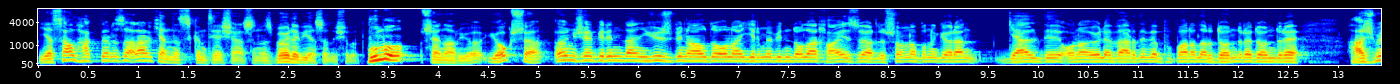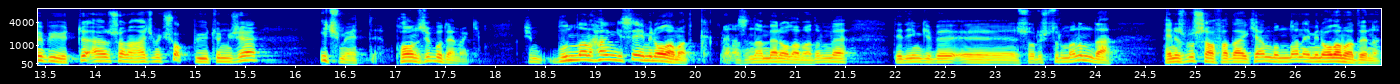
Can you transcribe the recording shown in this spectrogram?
yasal haklarınızı ararken de sıkıntı yaşarsınız. Böyle bir yasa dışılık. Bu mu senaryo? Yoksa önce birinden 100 bin aldı ona 20 bin dolar faiz verdi. Sonra bunu gören geldi ona öyle verdi ve bu paraları döndüre döndüre hacmi büyüttü. En sona hacmi çok büyütünce iç mi etti? Ponzi bu demek. Şimdi bundan hangisi emin olamadık. En azından ben olamadım ve dediğim gibi e, soruşturmanın da henüz bu safhadayken bundan emin olamadığını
